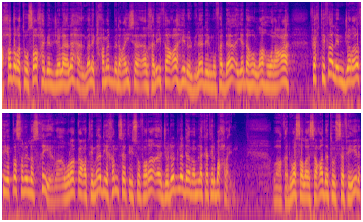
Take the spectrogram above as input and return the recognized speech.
حضرة صاحب الجلالة الملك حمد بن عيسى الخليفة عاهل البلاد المفدى أيده الله ورعاه في احتفال جرى في قصر الصخير أوراق اعتماد خمسة سفراء جدد لدى مملكة البحرين. وقد وصل سعادة السفير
